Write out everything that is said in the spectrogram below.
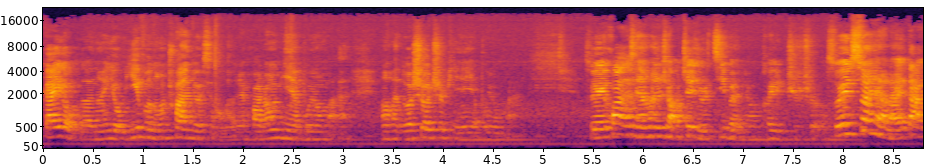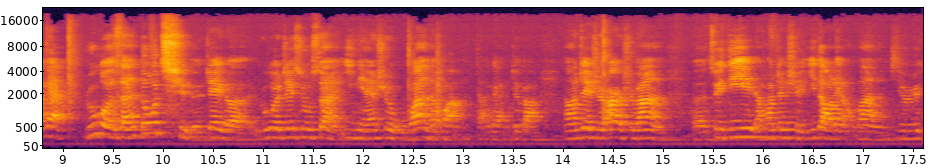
该有的能有衣服能穿就行了，这化妆品也不用买，然后很多奢侈品也不用买，所以花的钱很少，这就是基本就可以支持了。所以算下来大概，如果咱都取这个，如果这就算一年是五万的话，大概对吧？然后这是二十万，呃最低，然后这是一到两万，就是。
